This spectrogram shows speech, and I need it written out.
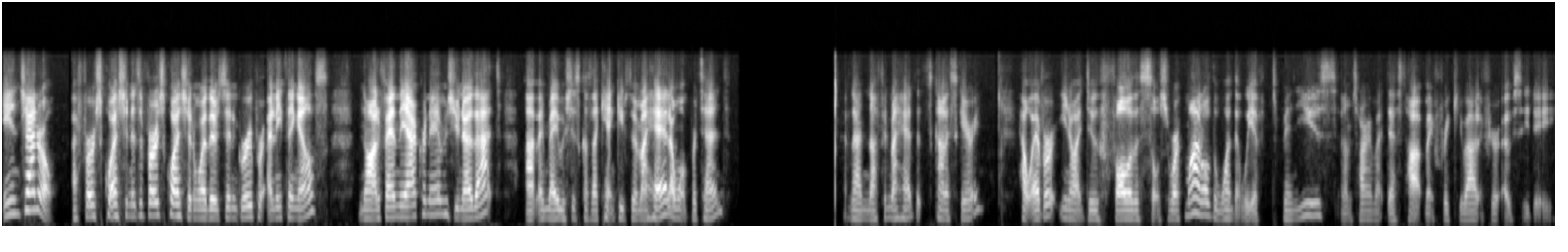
in general, a first question is a first question, whether it's in group or anything else. Not a fan of the acronyms, you know that. Um, and maybe it's just because I can't keep them in my head. I won't pretend. I've got enough in my head that's kind of scary. However, you know, I do follow the social work model, the one that we have been used. And I'm sorry, my desktop might freak you out if you're OCD.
